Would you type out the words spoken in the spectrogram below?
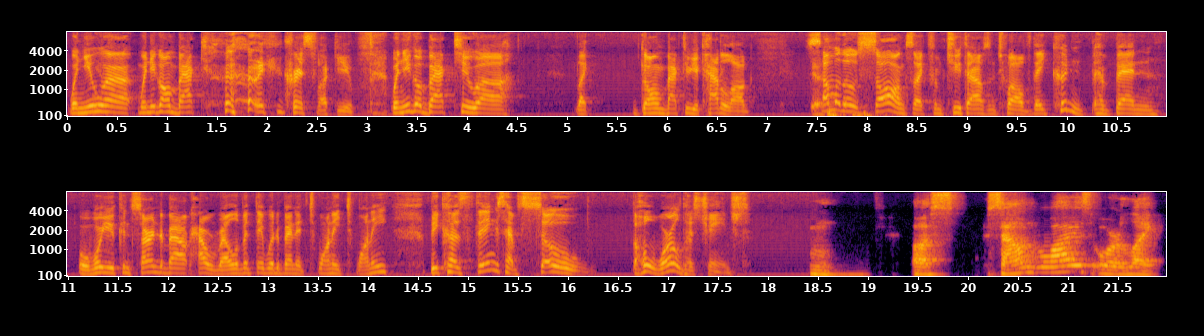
When you uh when you're going back to Chris, fuck you. When you go back to uh like going back through your catalog, yeah. some of those songs like from 2012, they couldn't have been or were you concerned about how relevant they would have been in 2020 because things have so the whole world has changed. Hmm. Uh sound wise or like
